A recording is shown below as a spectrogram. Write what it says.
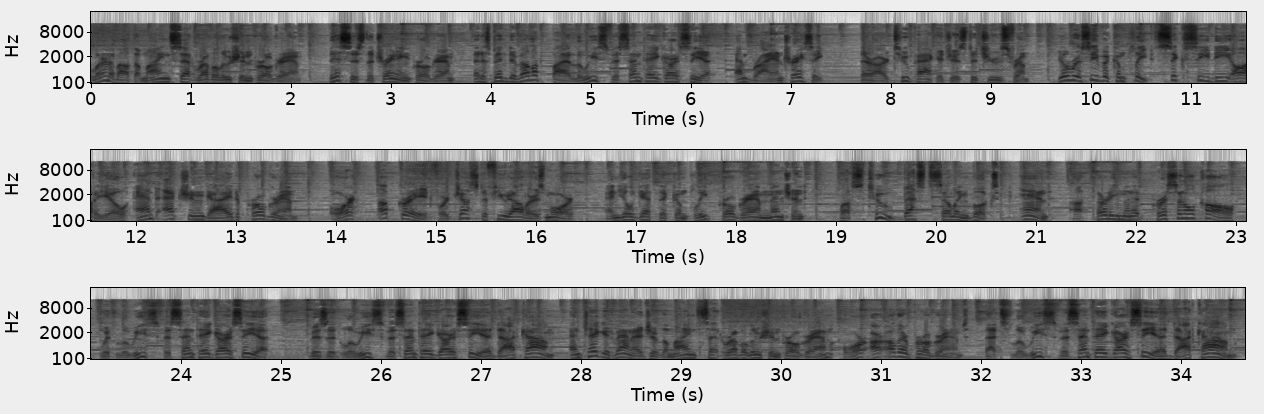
Learn about the Mindset Revolution program. This is the training program that has been developed by Luis Vicente Garcia and Brian Tracy. There are two packages to choose from. You'll receive a complete 6 CD audio and action guide program, or upgrade for just a few dollars more, and you'll get the complete program mentioned plus two best selling books and a 30 minute personal call with Luis Vicente Garcia. Visit LuisVicenteGarcia.com and take advantage of the Mindset Revolution program or our other programs. That's LuisVicenteGarcia.com.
